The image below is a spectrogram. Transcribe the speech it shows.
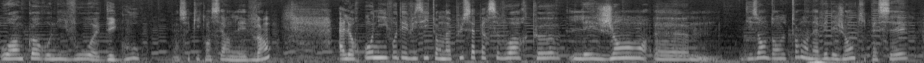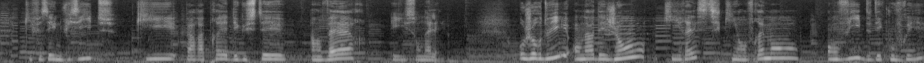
ou encore au niveau euh, des goûts en ce qui concerne les vins. Alors au niveau des visites, on a pu s'apercevoir que les gens, euh, disons dans le temps, on avait des gens qui passaient, qui faisaient une visite, qui par après dégustaient un verre et ils s'en allaient. Aujourd'hui, on a des gens qui restent, qui ont vraiment envie de découvrir,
